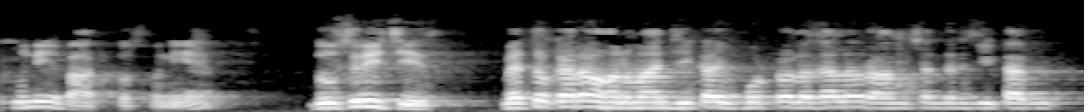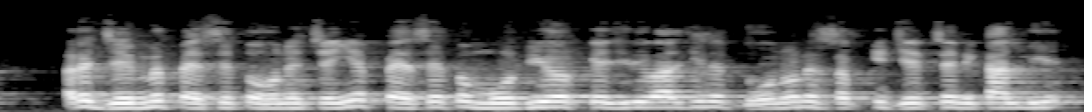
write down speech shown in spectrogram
सुनिए बात को सुनिए। दूसरी चीज़ मैं तो कह रहा हूँ, हनुमान जी का भी फ़ोटो लगा लो, रामचंद्र जी का भी। अरे, जेब में पैसे तो होने चाहिए। पैसे तो मोदी और केजरीवाल जी ने, दोनों ने सबकी जेब से निकाल लिए।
